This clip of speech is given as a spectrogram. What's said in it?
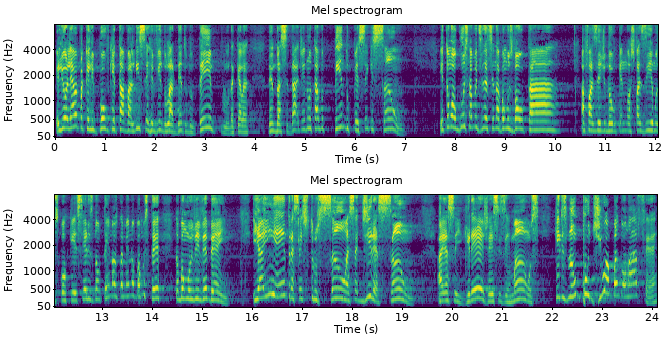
Ele olhava para aquele povo que estava ali servindo lá dentro do templo, daquela, dentro da cidade, e não estava tendo perseguição. Então alguns estavam dizendo assim: nós vamos voltar a fazer de novo o que nós fazíamos, porque se eles não têm, nós também não vamos ter, então vamos viver bem. E aí entra essa instrução, essa direção a essa igreja, a esses irmãos, que eles não podiam abandonar a fé,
